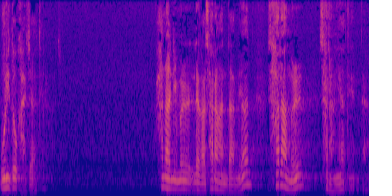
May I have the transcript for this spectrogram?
우리도 가져야 되는 거죠. 하나님을 내가 사랑한다면 사람을 사랑해야 된다.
